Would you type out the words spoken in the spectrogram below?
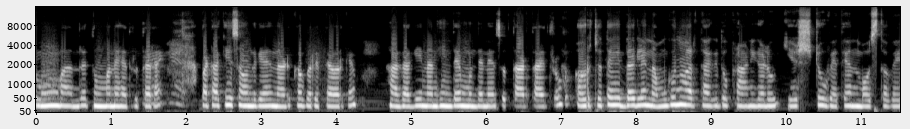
ತುಂಬಾ ಅಂದ್ರೆ ತುಂಬಾನೇ ಹೆದರ್ತಾರೆ ಪಟಾಕಿ ಸೌಂಡ್ಗೆ ನಡ್ಕ ಬರುತ್ತೆ ಅವ್ರಿಗೆ. ಹಾಗಾಗಿ ನಾನು ಹಿಂದೆ ಮುಂದೆನೆ ಸುತ್ತಾಡ್ತಾ ಇದ್ರು. ಅವ್ರ ಜೊತೆ ಇದ್ದಾಗ್ಲೇ ನಮ್ಗೂನು ಅರ್ಥ ಆಗಿದ್ದು ಪ್ರಾಣಿಗಳು ಎಷ್ಟು ವ್ಯಥೆ ಅನುಭವಿಸ್ತವೆ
